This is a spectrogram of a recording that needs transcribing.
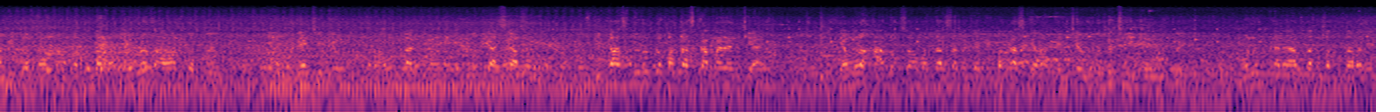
आम्ही लोकांना मतदारांना एवढंच आवाहन करतोय की उद्याची निवडणूक राहुल गांधी मोदी अशी असून विकास विरुद्ध बकास करणाऱ्यांची आहे. त्यामुळं हा लोकसभा मतदारसंघ ज्यांनी बकास केला त्यांच्या विरुद्धची ही निवडणूक आहे. म्हणून खऱ्या अर्थानं मतदारांनी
